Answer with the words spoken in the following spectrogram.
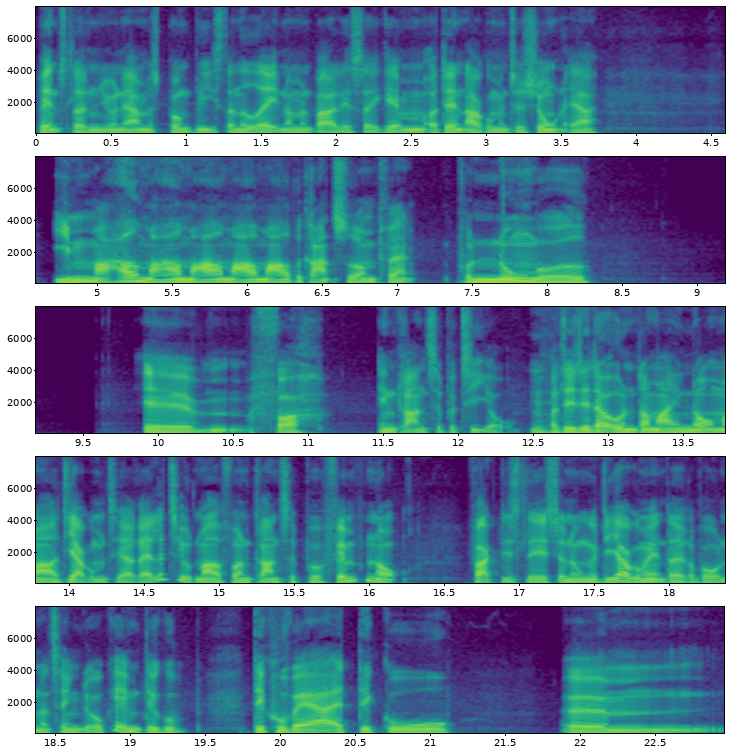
pensler den jo nærmest punktvis derned når man bare læser igennem. Og den argumentation er i meget, meget, meget, meget, meget begrænset omfang på nogen måde øh, for en grænse på 10 år. Mm. Og det er det, der undrer mig enormt meget. De argumenterer relativt meget for en grænse på 15 år. Faktisk læste jeg nogle af de argumenter i rapporten og tænkte, okay, men det kunne, det kunne være, at det gode, øhm,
